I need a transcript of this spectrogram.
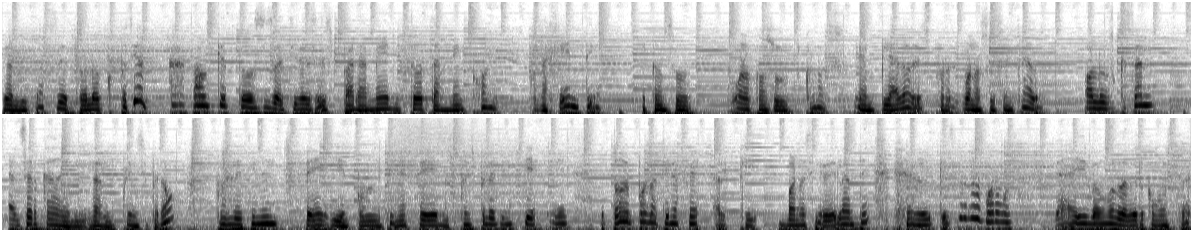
y olvidarse de toda la ocupación. Aunque todas sus acciones es para mérito también con, con la gente y con su bueno con sus con los empleadores, bueno sus empleados o los que están cerca del, príncipe, ¿no? Pues le tienen fe y el pueblo le tiene fe, los príncipes le tienen fe, eh, todo el pueblo tiene fe al que van hacia adelante, en el que se reforma. Ahí vamos a ver cómo está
